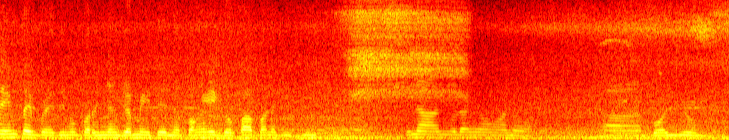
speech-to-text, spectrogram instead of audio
Same time, pwede mo pa rin yung gamitin na panghigo pa ba nag-bleed. Hinaan mo lang yung ano, ah, volume.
